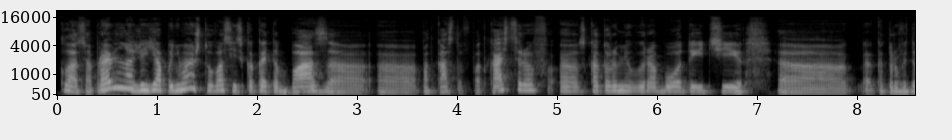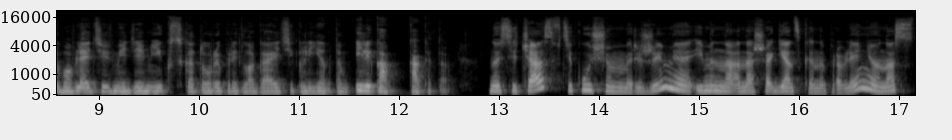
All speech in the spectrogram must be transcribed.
Класс. А правильно ли я понимаю, что у вас есть какая-то база э, подкастов, подкастеров, э, с которыми вы работаете, э, которые вы добавляете в медиамикс, которые предлагаете клиентам? Или как, как это? Но сейчас в текущем режиме именно наше агентское направление у нас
